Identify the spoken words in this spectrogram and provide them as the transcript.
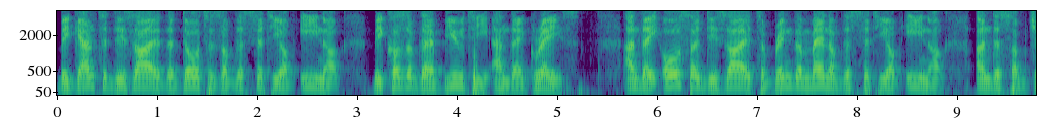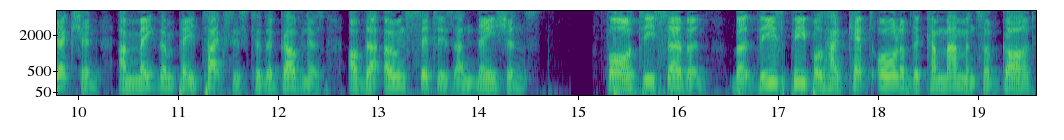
began to desire the daughters of the city of Enoch because of their beauty and their grace. And they also desired to bring the men of the city of Enoch under subjection and make them pay taxes to the governors of their own cities and nations. 47. But these people had kept all of the commandments of God,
